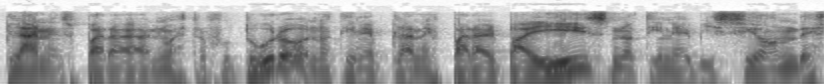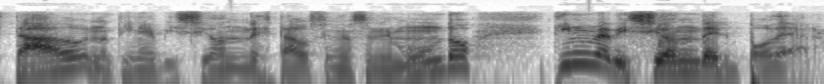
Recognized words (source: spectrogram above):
planes para nuestro futuro, no tiene planes para el país, no tiene visión de Estado, no tiene visión de Estados Unidos en el mundo, tiene una visión del poder.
